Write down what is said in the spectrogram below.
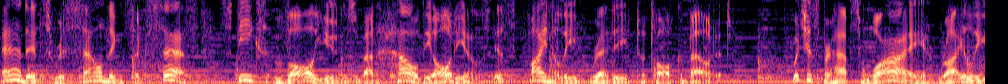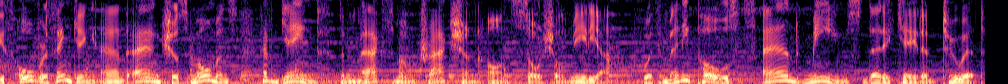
and its resounding success speaks volumes about how the audience is finally ready to talk about it which is perhaps why Riley's overthinking and anxious moments have gained the maximum traction on social media, with many posts and memes dedicated to it.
